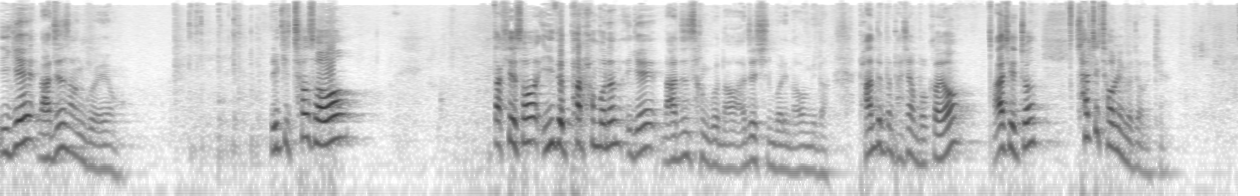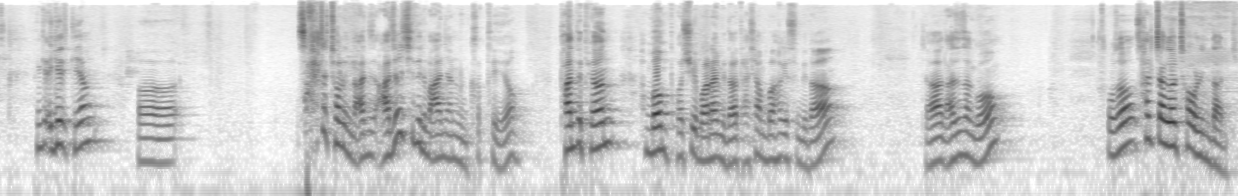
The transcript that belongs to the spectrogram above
이게 낮은 상고예요. 이렇게 쳐서 딱 해서 2 대 8 하면은 이게 낮은 상고 나와 아저씨 머리 나옵니다. 반대편 다시 한번 볼까요? 아시겠죠? 살짝 쳐올린 거죠, 이렇게. 그러니까 이게 그냥 어 살짝 쳐올린 낮은 아저씨들이 많이 하는 커트예요. 반대편 한번 보시기 바랍니다. 다시 한번 하겠습니다. 자, 낮은 상고. 그래서 살짝을 쳐올린다 이렇게.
